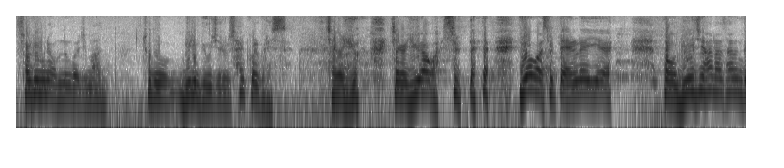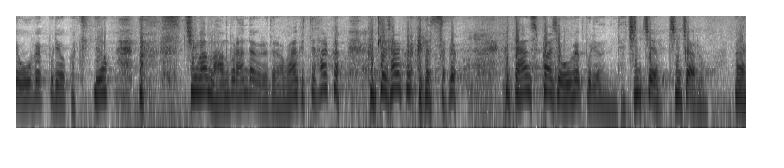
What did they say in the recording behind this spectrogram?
설교문에 없는 거지만 저도 미리 묘지를 살 걸 그랬어요. 제가 유, 제가 유학 왔을 때, 유학 왔을 때 LA에 어, 묘지 하나 사는데 500불이었거든요. 지금 한 만 불 한다 그러더라고요. 아, 그때 살 걸, 그때 살 걸 그랬어요. 그때 한 스팟이 500불이었는데, 진짜, 진짜로. 네.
